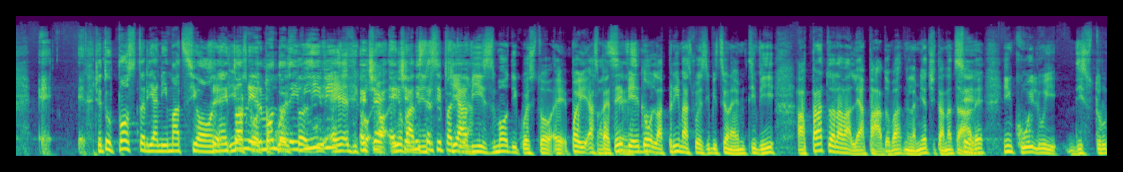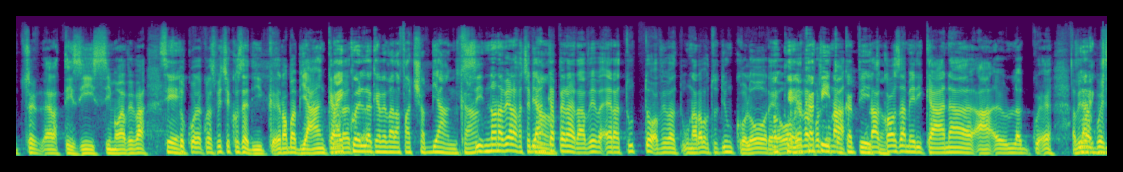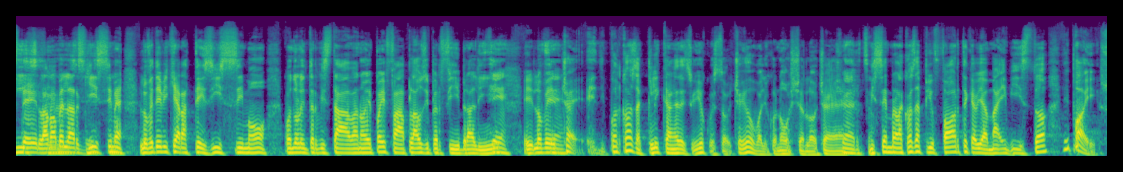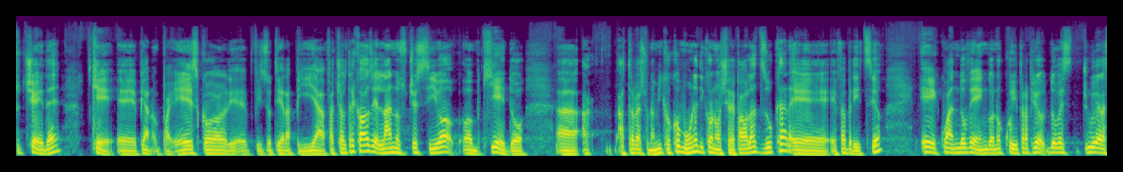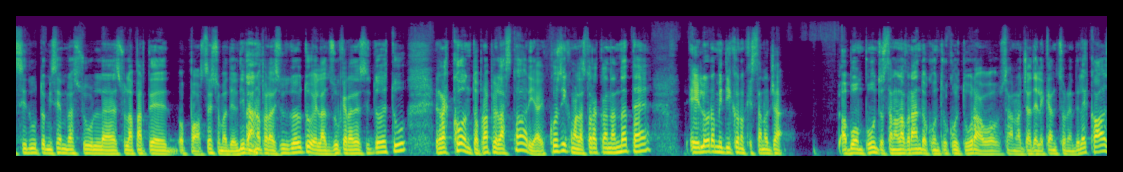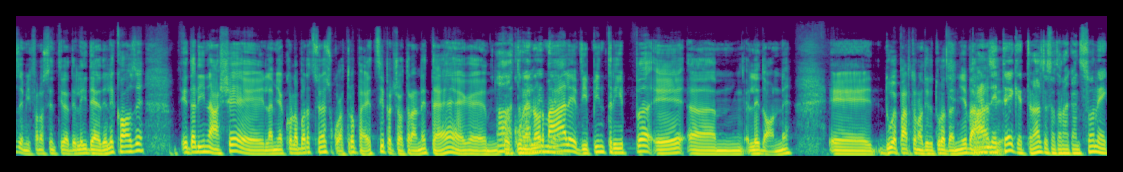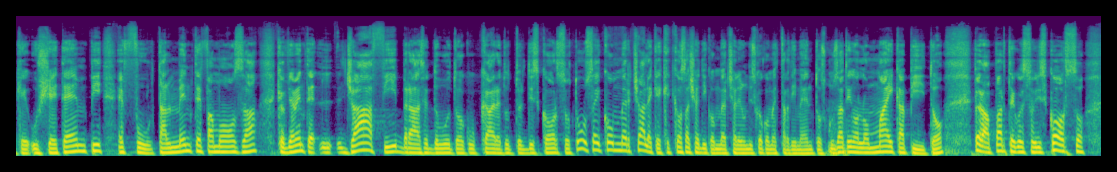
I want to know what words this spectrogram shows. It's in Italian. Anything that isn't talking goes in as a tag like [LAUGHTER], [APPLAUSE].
e- e- Cioè tu post rianimazione, sì, torni nel mondo questo, dei vivi sì, e e, dico, c'è, no, e c'è Mister Simpatia. schiavismo di questo e poi aspetta e Pazzesco. vedo la prima sua esibizione a MTV a Prato della Valle a Padova nella mia città natale in cui lui distrugge era tesissimo aveva Sì. quella, quella specie cos'è, di roba bianca Ma è quello che aveva la faccia bianca? sì, non aveva la faccia bianca, No. però era, aveva, era tutto, aveva una roba tutta di un colore. Ok, o ho aveva capito, una, ho capito. una cosa americana, eh, eh, aveva queste la robe Larghissime, larghissime. sì, Lo vedevi che era tesissimo quando lo intervistavano, e poi fa applausi per fibra lì. Sì, e lo vedi, sì. cioè, e di- qualcosa clicca adesso. Io, questo, cioè, io voglio conoscerlo, cioè, Certo. mi sembra la cosa più forte che abbia mai visto. E poi succede che eh, piano, poi esco, eh, fisioterapia, faccio altre cose. E l'anno successivo oh, chiedo eh, attraverso un amico comune di conoscere Paola Zuccar e, e Fabrizio. E quando vengono qui, proprio dove lui era seduto, mi sembra sul- sulla parte opposta, insomma, del divano, Ah. però era seduto dove tu e la Zuccar era seduto dove tu, racconto proprio la storia, così come la sto raccontando a te, e loro mi dicono che stanno già a buon punto stanno lavorando contro cultura o sanno già delle canzoni e delle cose, mi fanno sentire delle idee delle cose e da lì nasce la mia collaborazione su quattro pezzi, perciò tranne te, eh, qualcuno è Ah, normale, VIP in Trip e ehm, Le Donne. E due partono addirittura da mie basi. Tranne te, che tra l'altro è stata una canzone che uscì ai tempi e fu talmente famosa che ovviamente già Fibra si è dovuto cuccare tutto il discorso. Tu sei commerciale, che, che cosa c'è di commerciale in un disco come Tradimento? Scusate, non l'ho mai capito. Però a parte questo discorso,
